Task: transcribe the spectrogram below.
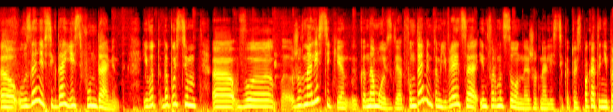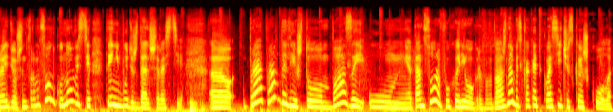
э, у здания всегда есть фундамент. И вот, допустим, э, в журналистике, на мой взгляд, фундаментом является информационная журналистика. То есть пока ты не пройдешь информационку, новости, ты не будешь дальше расти. Э, пра- правда ли, что базой у танцоров, у хореографов должна быть какая-то классическая школа?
